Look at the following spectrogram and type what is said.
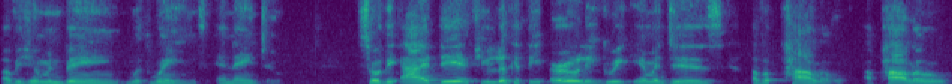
of a human being with wings, an angel. So the idea, if you look at the early Greek images of Apollo, Apollo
